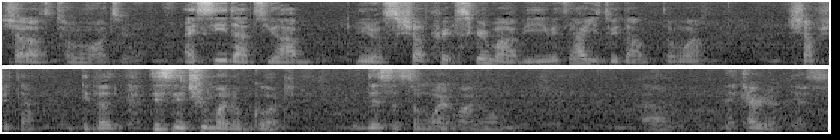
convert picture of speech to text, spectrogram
Shout out to Tomowa too. I see that you have, you know, cr- screamer. Be how you tweet am Tomowa, sharpshooter. The Lord. This is a true man of God. This is Tomowa Emmanuel. Um, eh, carry on. Yes.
